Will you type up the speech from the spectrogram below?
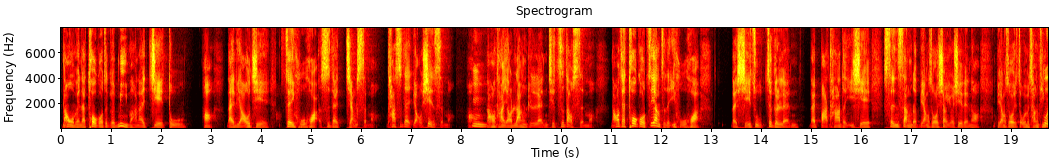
然后我们来透过这个密码来解读，好，来了解。这一幅画是在讲什么？它是在表现什么？好，然后他要让人去知道什么，然后再透过这样子的一幅画来协助这个人，来把他的一些身上的，比方说像有些人哈，比方说我们常听过，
